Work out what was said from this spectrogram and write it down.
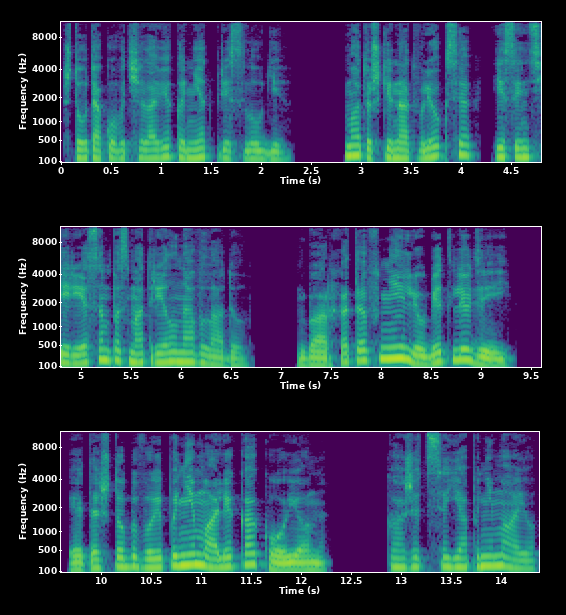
что у такого человека нет прислуги. Матушкин отвлекся и с интересом посмотрел на Владу. Бархатов не любит людей. Это чтобы вы понимали, какой он. Кажется, я понимаю.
